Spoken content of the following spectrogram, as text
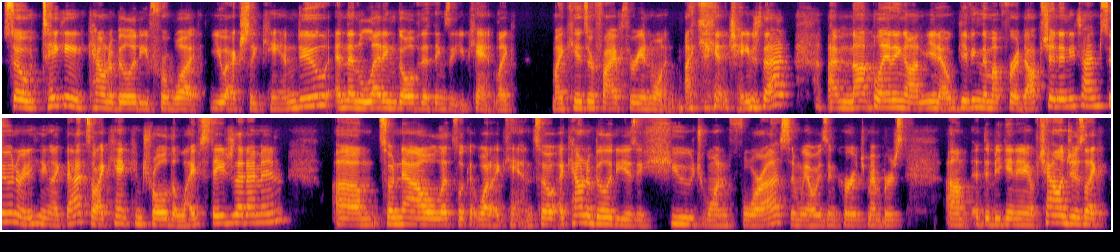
so taking accountability for what you actually can do and then letting go of the things that you can't. Like my kids are five three and one. I can't change that. I'm not planning on you know giving them up for adoption anytime soon or anything like that. So i can't control the life stage that i'm in um, so now let's look at what I can. So accountability is a huge one for us. And we always encourage members um, at the beginning of challenges, like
